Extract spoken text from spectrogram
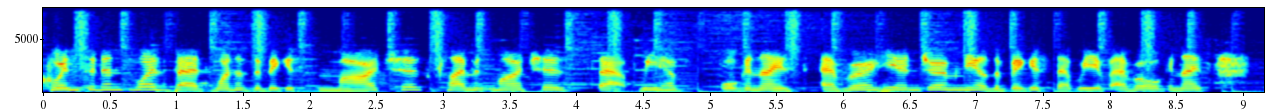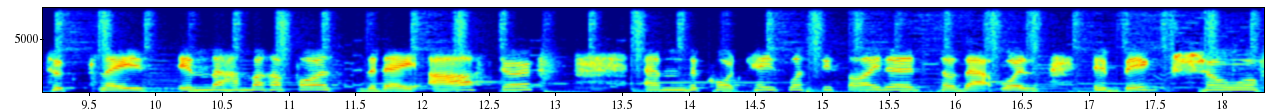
coincidence was that one of the biggest marches, climate marches that we have organized ever here in Germany, or the biggest that we have ever organized, took place in the Hambacher Forest the day after um, the court case was decided. So that was a big show of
